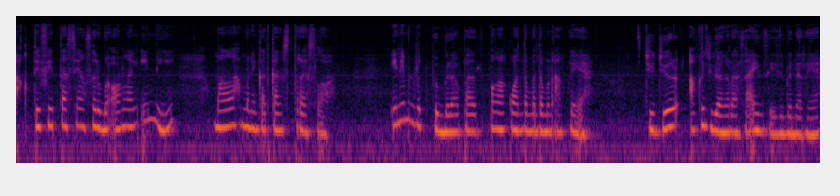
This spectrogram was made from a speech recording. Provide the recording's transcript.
aktivitas yang serba online ini malah meningkatkan stres loh. Ini menurut beberapa pengakuan teman-teman aku ya. Jujur, aku juga ngerasain sih sebenarnya.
